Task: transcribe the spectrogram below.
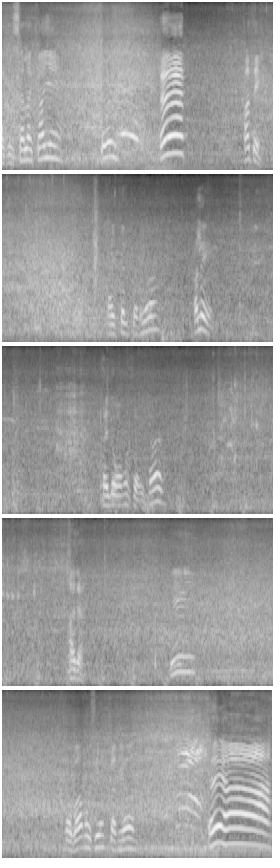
a cruzar la calle. ¡Eh! Pate. Ahí está el camión. Vale. Ahí lo vamos a dejar. Ahora. Y nos vamos a ir en camión. ¡Eja!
